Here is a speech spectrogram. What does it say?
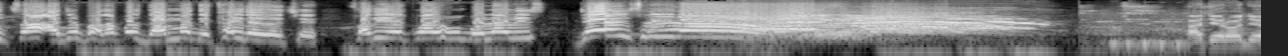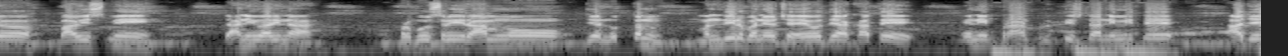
ઉત્સાહ આજે ભારાપર ગામમાં દેખાઈ રહ્યો છે. ફરી એકવાર હું બોલાવીશ. જય શ્રી રામ! આજે રોજ બાવીસમી જાન્યુઆરીના પ્રભુ શ્રી રામનું જે નૂતન મંદિર બન્યો છે અયોધ્યા ખાતે, એની પ્રાણ પ્રતિષ્ઠા નિમિત્તે આજે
